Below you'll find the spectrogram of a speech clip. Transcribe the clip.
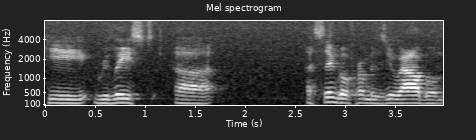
he released uh, a single from his new album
